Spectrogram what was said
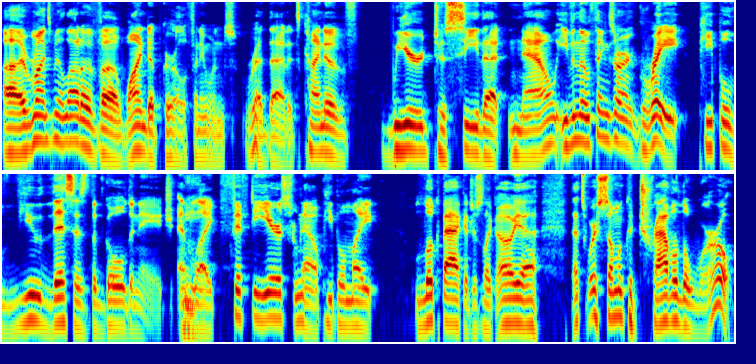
Uh, it reminds me a lot of uh, Wind Up Girl. If anyone's read that, it's kind of weird to see that now, even though things aren't great, people view this as the golden age. And Mm. like 50 years from now, people might look back at just like, oh yeah, that's where someone could travel the world.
